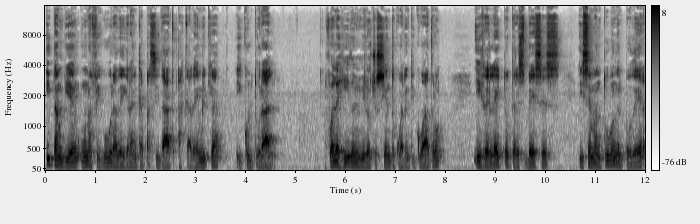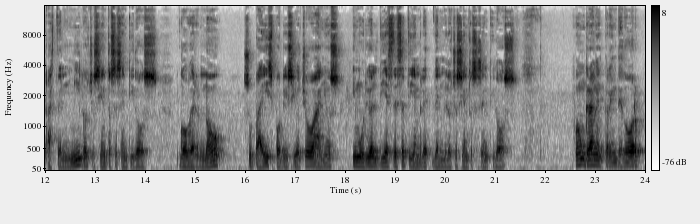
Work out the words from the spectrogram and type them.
y también una figura de gran capacidad académica y cultural. Fue elegido en 1844 y reelecto tres veces y se mantuvo en el poder hasta el 1862. Gobernó su país por 18 años y murió el 10 de septiembre del 1862. Fue un gran emprendedor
